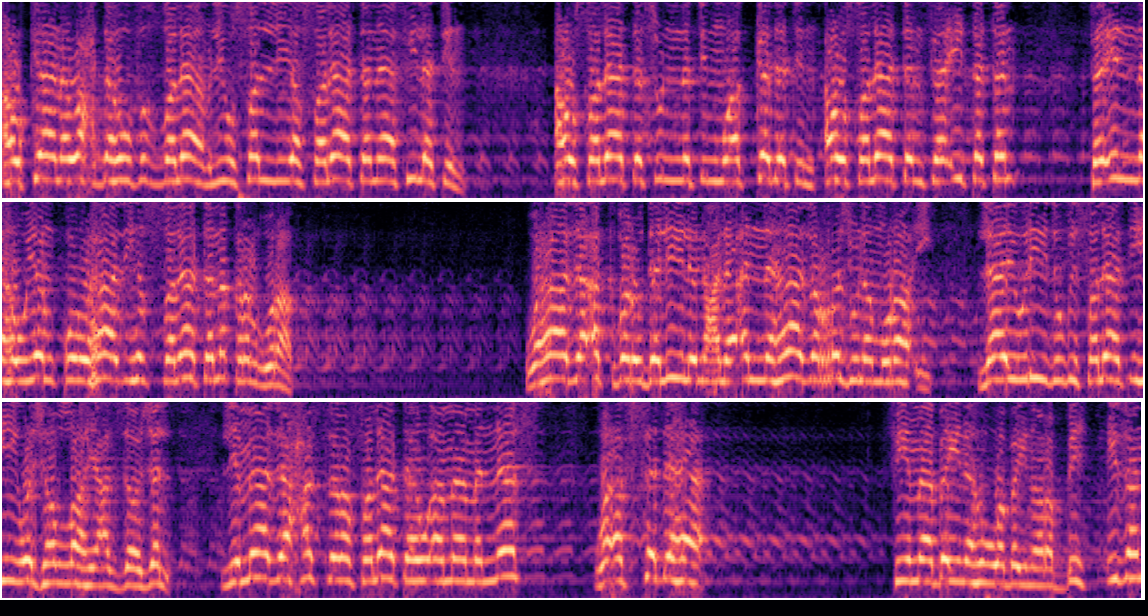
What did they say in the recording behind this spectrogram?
أو كان وحده في الظلام ليصلي صلاة نافلة أو صلاة سنة مؤكدة أو صلاة فائتة فإنه ينقر هذه الصلاة نقر الغراب. وهذا أكبر دليل على أن هذا الرجل مرائي لا يريد بصلاته وجه الله عز وجل. لماذا حسن صلاته أمام الناس وأفسدها فيما بينه وبين ربه؟ إذا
